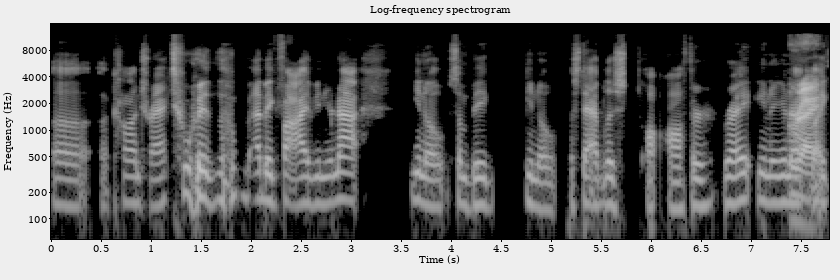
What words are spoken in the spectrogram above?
a, a contract with a big five and you're not you know some big you know established author right you know you're not Right. like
